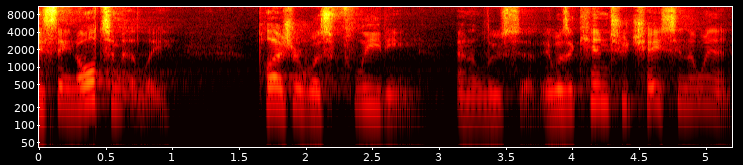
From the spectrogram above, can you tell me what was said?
He's saying ultimately, pleasure was fleeting and elusive. It was akin to chasing the wind.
